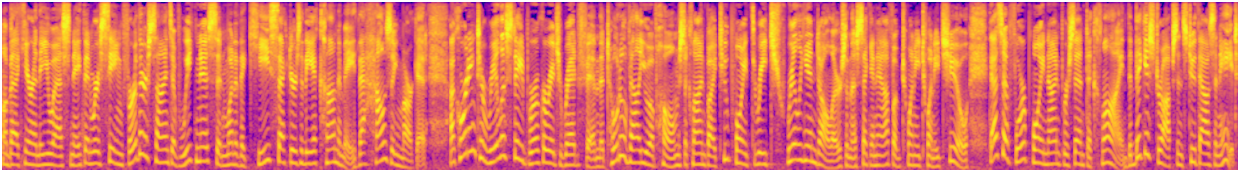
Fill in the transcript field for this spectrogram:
Well, back here in the U.S., Nathan, we're seeing further signs of weakness in one of the key sectors of the economy, the housing market. According to real estate brokerage Redfin, the total value of homes declined by $2.3 trillion in the second half of 2022. That's a 4.9% decline, the biggest drop since 2008.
